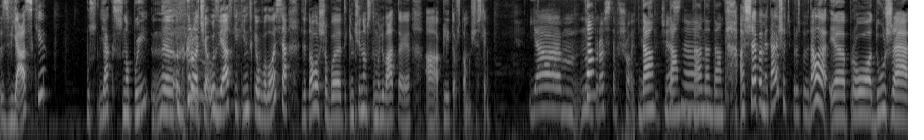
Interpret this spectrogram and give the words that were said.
зв'язки. Як снопи, коротше, у зв'язки кінського волосся для того, щоб таким чином стимулювати а, клітор в тому числі. Я ну, Да. просто в шоке, Да, если честно. Да, да, да, да. А ще пам'ятаєш, що я тобі розповідала е, про дуже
